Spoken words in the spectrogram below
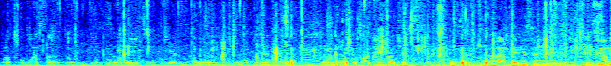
echipă frumoasă să trăiți. Domnule Acobat, ce faceți? Am venit să strigăm.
